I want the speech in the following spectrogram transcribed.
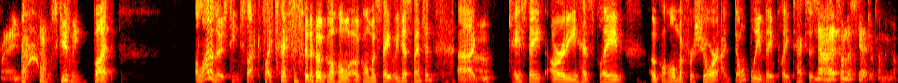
Right. Excuse me, but a lot of those teams still have to play Texas and Oklahoma. Oklahoma State, we just mentioned. Uh, uh-huh. K State already has played Oklahoma for sure. I don't believe they've played Texas. No, yet. that's on the schedule coming up.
